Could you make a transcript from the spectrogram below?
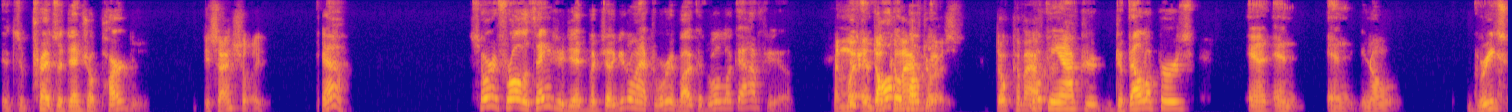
it's a presidential pardon, essentially. Yeah, sorry for all the things you did, but uh, you don't have to worry about it because we'll look after you. And, and don't come after us. Don't come after looking us. after developers and and and you know grease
